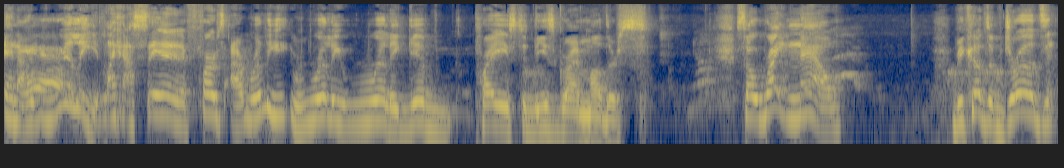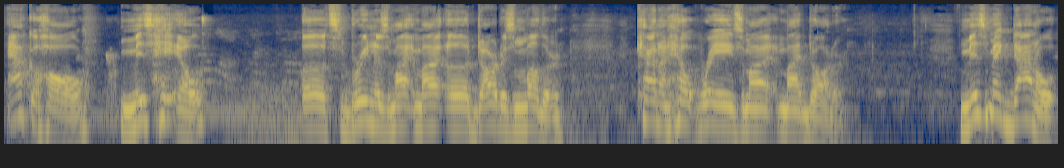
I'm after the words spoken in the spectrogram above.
And I really, like I said at first, I really, really, really give praise to these grandmothers. So right now, because of drugs and alcohol, Miss Hale, uh, Sabrina's my my uh, daughter's mother, kind of helped raise my my daughter. Miss McDonald,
